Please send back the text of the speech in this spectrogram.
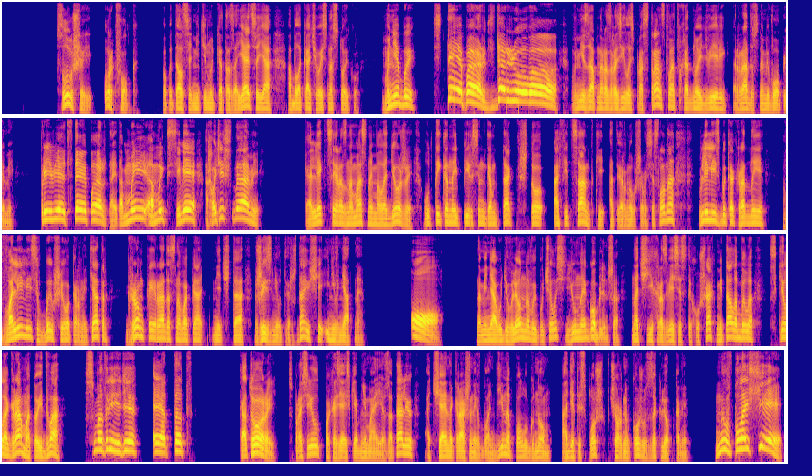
Слушай, Оркфолк, попытался не тянуть кота за яйца, я облокачиваясь на стойку. Мне бы «Степард, здорово!» Внезапно разразилось пространство от входной двери радостными воплями. «Привет, Степард! А это мы, а мы к себе! А хочешь с нами?» Коллекция разномастной молодежи, утыканной пирсингом так, что официантки отвернувшегося слона влились бы как родные, ввалились в бывший оперный театр — громко и радостно вопя нечто жизнеутверждающее и невнятное. «О!» На меня удивленно выпучилась юная гоблинша, на чьих развесистых ушах металла было с килограмма, а то и два. «Смотрите, этот!» «Который?» — спросил, по-хозяйски обнимая ее за талию, отчаянно крашеный в блондина полугном, одетый сплошь в черную кожу с заклепками. «Ну, в плаще!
